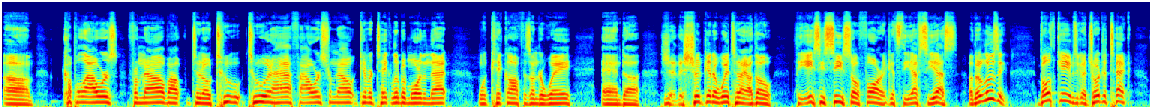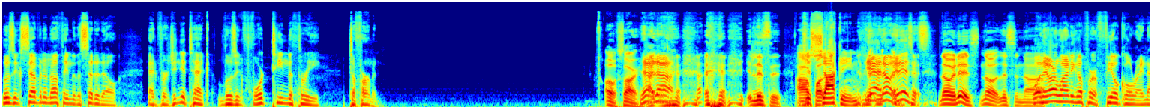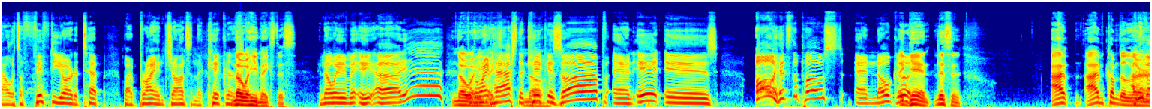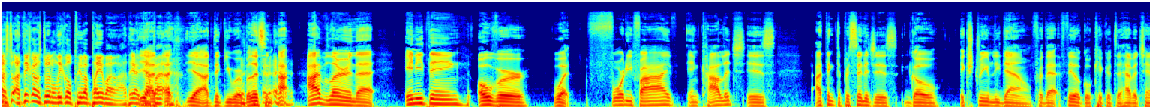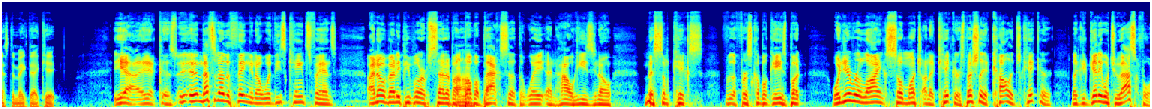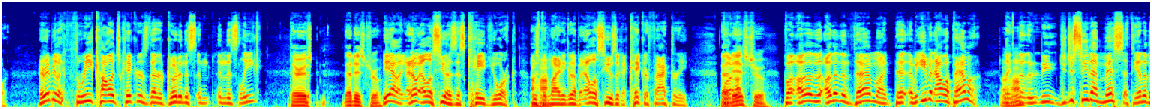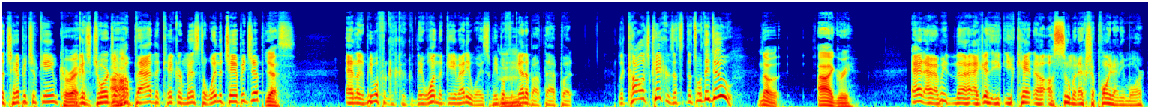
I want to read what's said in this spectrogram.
Um, couple hours from now, about you know two two and a half hours from now, give or take a little bit more than that, when kickoff is underway, and uh, they should get a win tonight. Although the ACC so far against the FCS, uh, they're losing both games. You got Georgia Tech losing seven to nothing to the Citadel, and Virginia Tech losing fourteen to three to Furman. Oh, sorry. Yeah, I- listen. Just apo- shocking. Yeah, no, it is. No, it is. No, listen. Uh, well, they are lining up for a field goal right now. It's a fifty-yard attempt by Brian Johnson, the kicker. No way he makes this. No way. ma- Uh, yeah. No For way the he right makes- hash. The no. kick is up, and it is. Oh, it hits the post, and no good. Again, listen. I've I've come to I learn. think I, was, I think I was doing a legal play by play. By I think I yeah, got I, back. yeah, I think you were. But listen, I, I've learned that anything over what forty five in college is, I think the percentages go extremely down for that field goal kicker to have a chance to make that kick. Yeah, because and that's another thing, you know, with these Canes fans. I know many people are upset about Uh-huh. Bubba Baxa the way and how he's you know missed some kicks for the first couple of games, but when you're relying so much on a kicker, especially a college kicker, like you're getting what you ask for. There may be like three college kickers that are good in this in, in this league. There is that is true. Yeah, like I know LSU has this Cade York who's been lighting it up, and LSU is like a kicker factory. Uh-huh. That but, is uh, true. But other than, other than them, like the, I mean, even Alabama. Like, Uh-huh. the, the- did you see that miss at the end of the championship game Correct. against Georgia? Uh-huh. How bad the kicker missed to win the championship, Yes. and like people, forget, they won the game anyway, so Mm-hmm. people forget about that. But the college kickers, that's that's what they do. No, I agree. And I I mean, uh, I guess you, you can't uh, assume an extra point anymore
